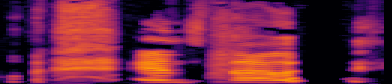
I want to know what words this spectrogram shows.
and so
